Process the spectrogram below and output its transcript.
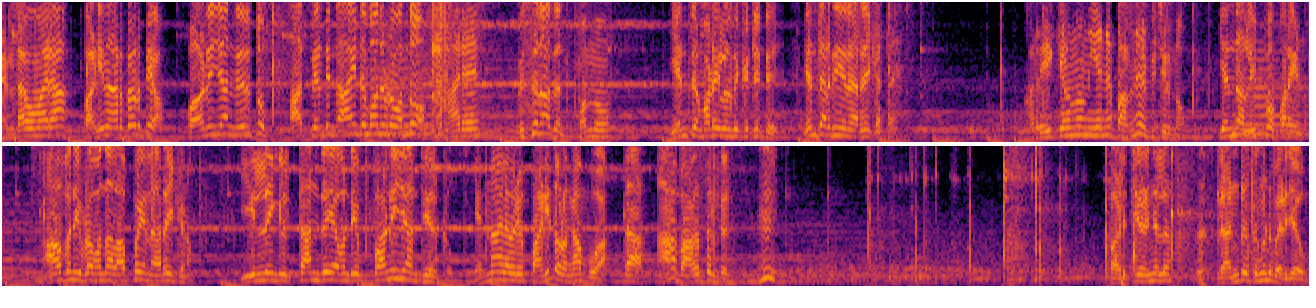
എന്താ കുമാരാ പണി നേരത്തെ നിർത്തിയോ? പണി ഞാൻ നിർത്തും. ആ തെണ്ടി നായന്റെ മോൻ ഇവിടെ വന്നോ? ആരെ? വിശ്വനാഥൻ. വന്നു. എന്റെ മടയിൽ ഒന്ന് കിട്ടിട്ട് എന്താണ് നീ എന്നെ അറിയിക്കത്തെ? അറിയിക്കണമെന്ന് നീ എന്നെ പറഞ്ഞേൽപ്പിച്ചിരുന്നോ? എന്നാൽ ഇപ്പൊ പറയണം. അവൻ ഇവിടെ വന്നാൽ അപ്പ എന്നെ അറിയിക്കണം. ഇല്ലെങ്കിൽ തന്റെ അവന്റെ പണി ഞാൻ തീർക്കും. എന്നാൽ അവർ പണി തുടങ്ങാൻ പോവാ. ആ ഭാഗത്തുണ്ട്. പഠിച്ചു കഴിഞ്ഞല്ലോ. രണ്ടു ദിവസം കൊണ്ട് പരിചയവും.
